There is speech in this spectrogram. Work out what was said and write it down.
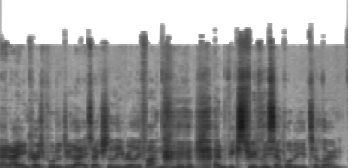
And I encourage people to do that. It's actually really fun and extremely simple to, to learn.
